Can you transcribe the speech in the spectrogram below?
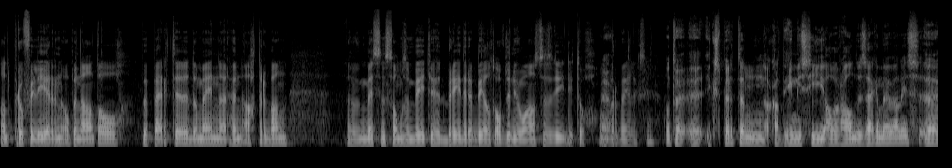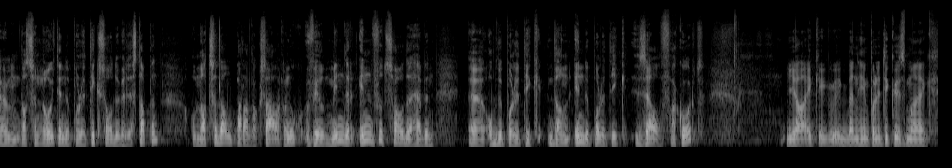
aan het profileren op een aantal beperkte domeinen naar hun achterban. We missen soms een beetje het bredere beeld of de nuances die, die toch onvermijdelijk zijn. Want de uh, experten, academici, allerhande zeggen mij wel eens uh, dat ze nooit in de politiek zouden willen stappen, omdat ze dan paradoxaal genoeg veel minder invloed zouden hebben uh, op de politiek dan in de politiek zelf. Akkoord? Ja, ik, ik, ik ben geen politicus, maar ik,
